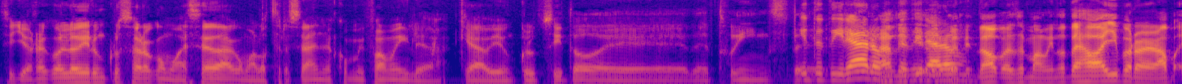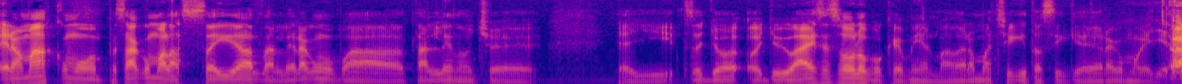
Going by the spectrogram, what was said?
Sí, yo recuerdo ir a un crucero como a esa edad, como a los 13 años con mi familia, que había un clubcito de, de twins. de- Y te tiraron, te tiraron. No, pues mami no te dejaba allí, pero era, era más como, empezaba como a las 6 de la tarde, era como para tarde noche. Y allí, entonces yo, yo iba a ese solo porque mi hermano era más chiquito, así que era como que ya.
